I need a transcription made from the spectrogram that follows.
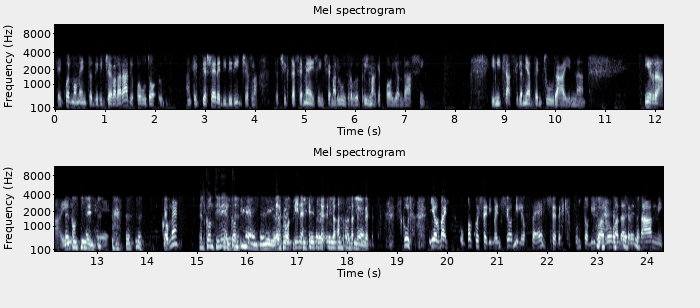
che in quel momento dirigeva la radio, ho avuto eh, anche il piacere di dirigerla per circa sei mesi insieme a lui, proprio prima che poi andassi, iniziassi la mia avventura in, in Rai. Nel continente. Eh, come? Nel continente. Nel continente, dico. Nel continente. Esatto. continente. Scusa, io ormai un po' queste dimensioni le ho perse perché appunto vivo a Roma da 30 anni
